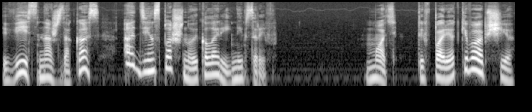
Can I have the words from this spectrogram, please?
Весь наш заказ — один сплошной калорийный взрыв. «Мать, ты в порядке вообще?»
